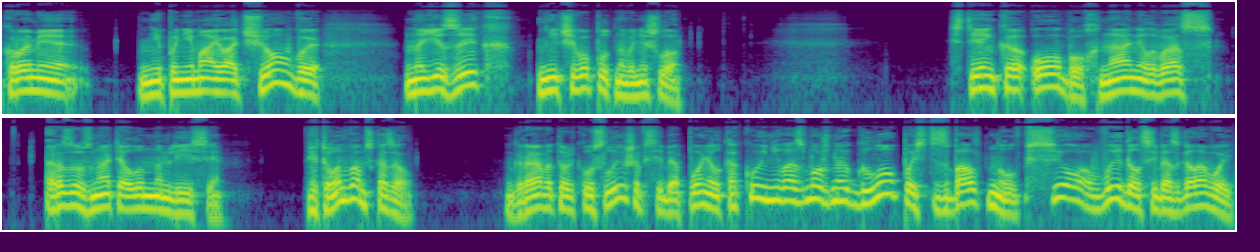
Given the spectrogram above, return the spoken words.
Кроме «не понимаю, о чем вы», на язык ничего путного не шло. Стенька Обух нанял вас разузнать о лунном лисе. Это он вам сказал? Грава, только услышав себя, понял, какую невозможную глупость сболтнул. Все, выдал себя с головой.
